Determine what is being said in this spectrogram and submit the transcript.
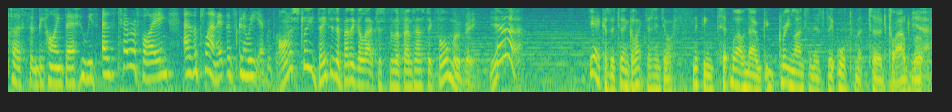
person behind there who is as terrifying as a planet that's going to eat everybody. Honestly, they did a better Galactus than the Fantastic Four movie. Yeah. Yeah, because they turned Galactus into a flipping. Well, no, Green Lantern is the ultimate turd cloud. But Yeah.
